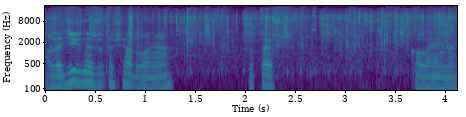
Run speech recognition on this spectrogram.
Ale dziwne, że to siadło, nie? To też kolejne.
